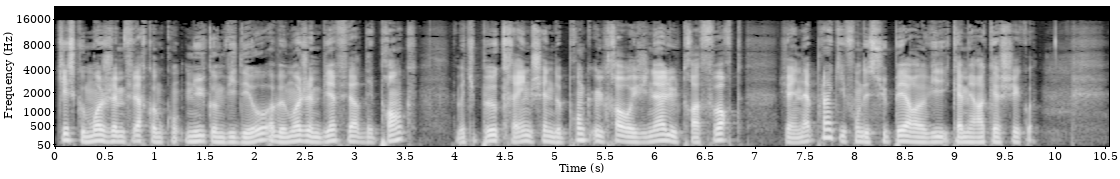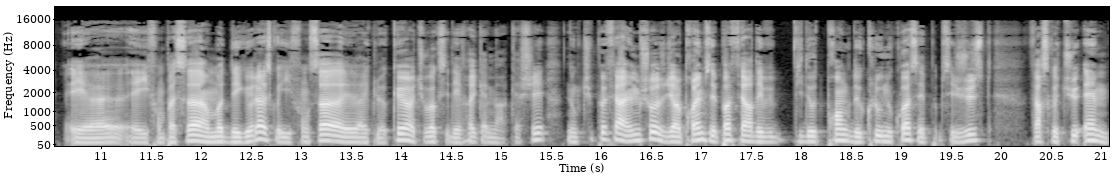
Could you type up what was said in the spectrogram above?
qu'est-ce que moi j'aime faire comme contenu, comme vidéo? Ah ben moi j'aime bien faire des pranks. Eh ben tu peux créer une chaîne de pranks ultra originale, ultra forte. Il y en a plein qui font des super euh, caméras cachées, quoi. Et, euh, et, ils font pas ça en mode dégueulasse, quoi. Ils font ça euh, avec le cœur, et tu vois que c'est des vraies caméras cachées. Donc tu peux faire la même chose. Je veux dire, le problème, c'est pas faire des vidéos de prank, de clown ou quoi, c'est juste faire ce que tu aimes.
